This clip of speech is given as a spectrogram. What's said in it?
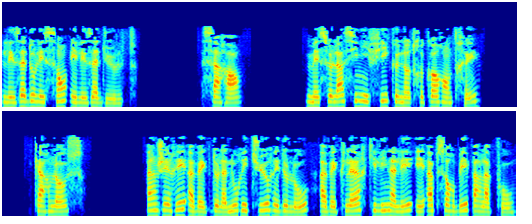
les adolescents et les adultes. Sarah. Mais cela signifie que notre corps entré. Carlos ingéré avec de la nourriture et de l'eau, avec l'air qu'il inhalait et absorbé par la peau.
